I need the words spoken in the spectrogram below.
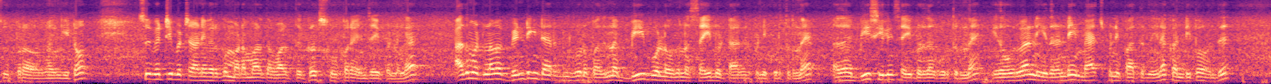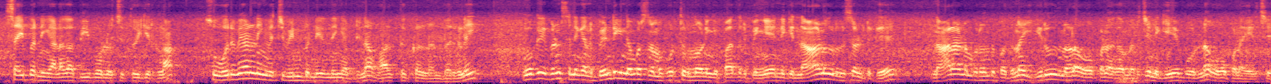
சூப்பராக வாங்கிட்டோம். ஸோ வெற்றி பெற்ற அனைவருக்கும் மனமார்ந்த வாழ்த்துக்கள். சூப்பராக என்ஜாய் பண்ணுங்கள் அது மட்டும் இல்லாமல் பெண்டிங் டார்கெட் கூட பார்த்தீங்கன்னா பி போர்டில் வந்து நான் சைபர் டார்கெட் பண்ணி கொடுத்துருந்தேன். அதாவது பிசிலையும் சைபர் தான் கொடுத்துருந்தேன். இதை ஒருவேளை நீங்கள் இது ரெண்டையும் மேட்ச் பண்ணி பார்த்துருந்தீங்கன்னா கண்டிப்பாக வந்து சைபர் நீங்கள் அழகாக பி போர்டில் வச்சு தூக்கியிருக்கலாம். ஸோ ஒருவேளை நீங்கள் வச்சு வின் பண்ணியிருந்தீங்க அப்படின்னா வாழ்த்துக்கள் நண்பர்களே. ஓகே ஃப்ரெண்ட்ஸ் இன்றைக்கி அந்த பெண்டிங் நம்பர்ஸ் நம்ம கொடுத்துருந்தோம். நீங்கள் பார்த்துருப்பீங்க. இன்றைக்கி நானூறு ரிசல்ட்டுக்கு நாலாம் நம்பர் வந்து பார்த்தோன்னா இருபது நாளாக ஓப்பன் ஆகாமல் இருந்துச்சு. இன்றைக்கி ஏ போர்டில் ஓப்பன் ஆயிடுச்சு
